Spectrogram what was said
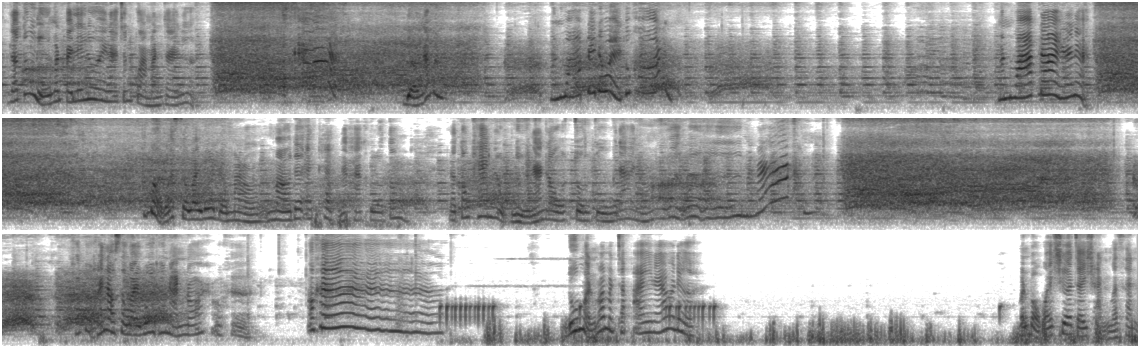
เราต้องหนีมันไปเรื่อยๆนะ จนกว่ามันใจเลือกเดี๋ยวนะมัน มันวาร์ปได้ด้วยทุกคน มันวาร์ปได้นะเนี่ยเขาบอกว่า survivor the mouse mother attack นะคะ คือเราต้อง เราต้องแค่หลบหนีนะ เราโจมตีไม่ได้เนาะเว้ยเว้ยเอ้ยมันมาเขาบอกให้เรา survivor เท่านั้นเนาะโอเค โอเค ดูเหมือนว่ามันจะไปแล้วเด้อ มันบอกว่าเชื่อใจฉันว่าสั้น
